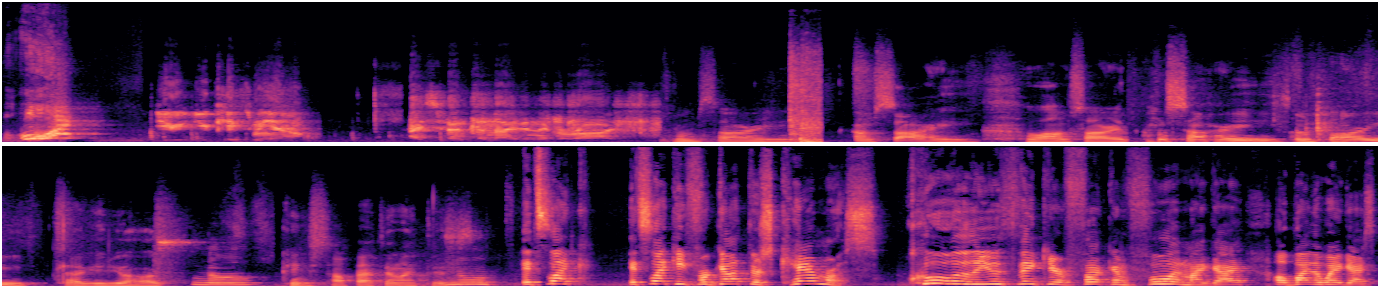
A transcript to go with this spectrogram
What? You, you kicked me out. I spent the night in the garage. I'm sorry. I'm sorry. Well, I'm sorry. I'm sorry. I'm sorry. Can I give you a hug? No. Can you stop acting like this? No. It's like, it's like he forgot there's cameras. Who do you think you're fucking fooling, my guy? Oh, by the way, guys,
